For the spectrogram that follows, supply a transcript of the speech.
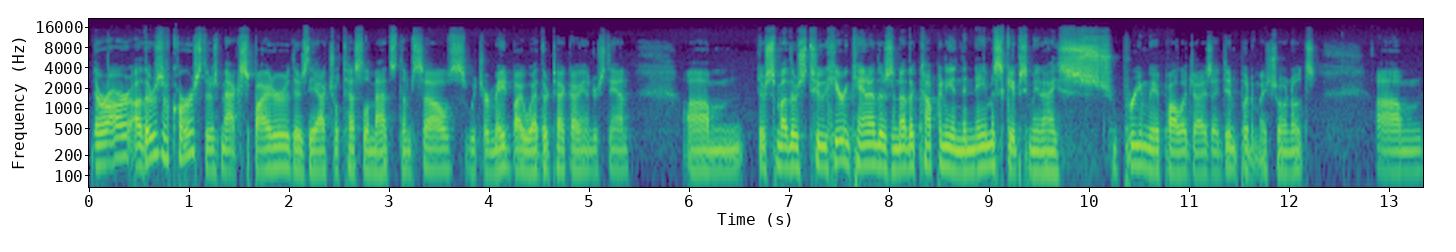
There are others, of course. There's MAXpider, there's the actual Tesla mats themselves, which are made by WeatherTech, I understand. Um, there's some others too. Here in Canada, there's another company, and the name escapes me, and I supremely apologize. I didn't put it in my show notes. Um,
